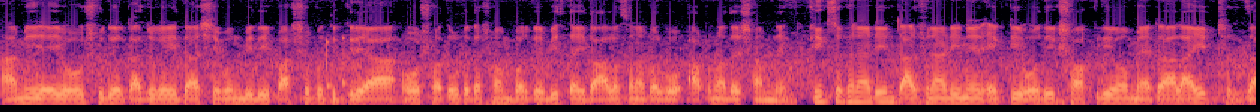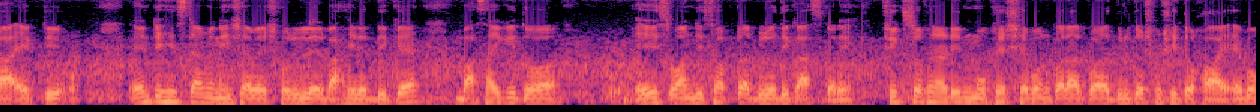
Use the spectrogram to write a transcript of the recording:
আমি এই ওষুধের কার্যকারিতা, সেবনবিধি পার্শ্ব প্রতিক্রিয়া ও সতর্কতা সম্পর্কে বিস্তারিত আলোচনা করব আপনাদের সামনে। ফিক্সোফেনাডিন টারফেনাডিনের একটি অধিক সক্রিয় মেটালাইট যা একটি অ্যান্টিহিস্টামিন হিসাবে শরীরের বাহিরের দিকে বাছাইকৃত এইচ ওয়ান রিসেপ্টর বিরোধী কাজ করে। ফিক্সোফেনাডিন মুখে সেবন করার পর দ্রুত শোষিত হয় এবং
